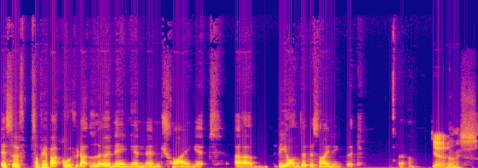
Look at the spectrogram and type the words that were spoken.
it's sort of something about going through that learning and, and trying it um, beyond the designing bit. Yeah. nice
